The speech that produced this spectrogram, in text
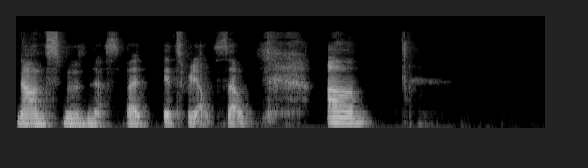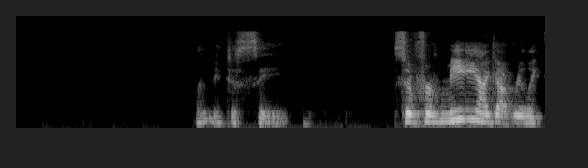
non-smoothness, but it's real. So um, let me just see. So for me, I got really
